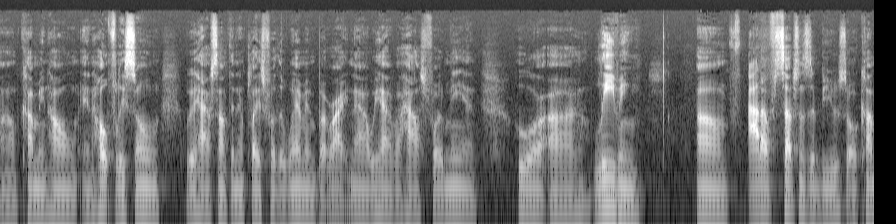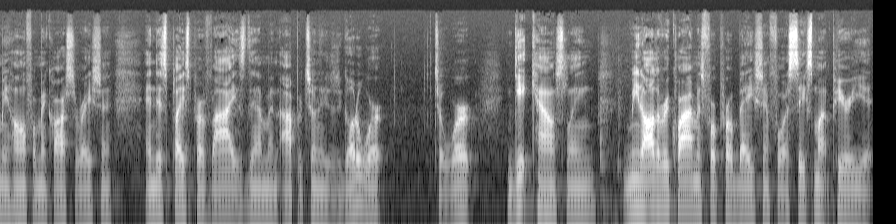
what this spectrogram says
um, coming home, and hopefully soon we'll have something in place for the women. But right now we have a house for men who are uh, leaving um, out of substance abuse or coming home from incarceration, and this place provides them an opportunity to go to work, to work, get counseling, meet all the requirements for probation for a six month period,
